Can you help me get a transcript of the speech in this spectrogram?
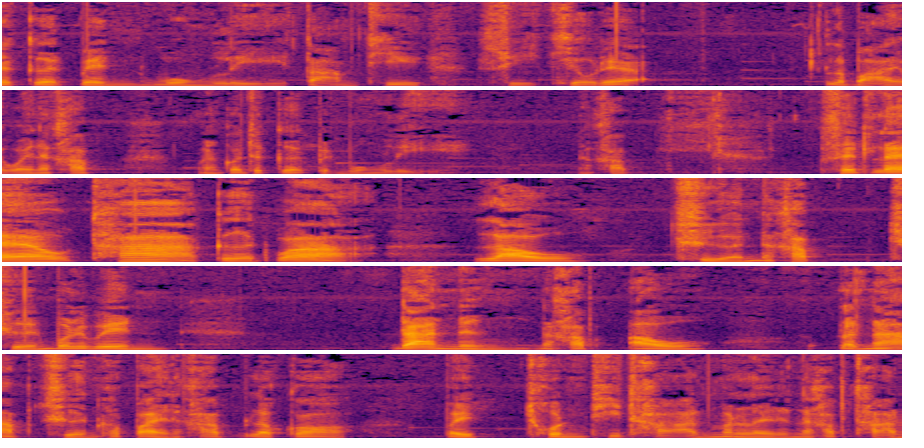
จะเกิดเป็นวงรีตามที่สีเขียวได้ระบายไว้นะครับ มันก็จะเกิดเป็นวงรีนะครับ เสร็จแล้วถ้าเกิดว่าเราเฉือนนะครับเฉือนบริเวณด้านหนึ่งนะครับ เอาระนาบเฉือนเข้าไปนะครับ แล้วก็ไป ชนที่ฐานมันเลยนะครับ ฐาน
